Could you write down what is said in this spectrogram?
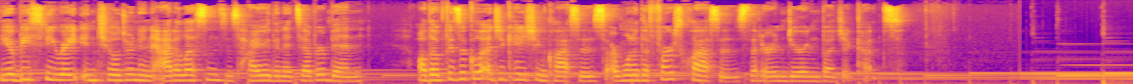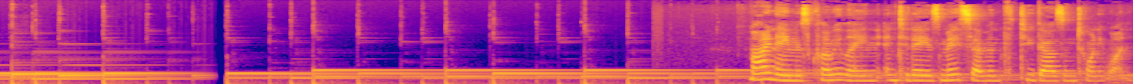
The obesity rate in children and adolescents is higher than it's ever been, although physical education classes are one of the first classes that are enduring budget cuts. My name is Chloe Lane, and today is May 7th, 2021.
